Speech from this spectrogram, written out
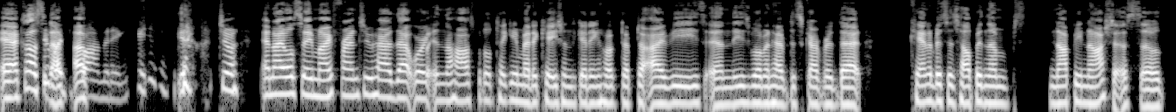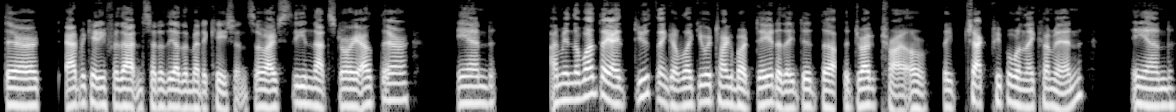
Yeah, close Too enough. much Uh, vomiting. yeah, too- and I will say my friends who had that were in the hospital taking medications, getting hooked up to IVs, and these women have discovered that cannabis is helping them not be nauseous. So they're advocating for that instead of the other medication. So I've seen that story out there. And I mean, the one thing I do think of, like you were talking about data, they did the, the drug trial or they checked people when they come in. And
